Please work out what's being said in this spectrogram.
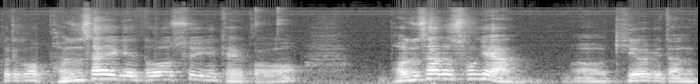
그리고 본사에게도 수익이 되고 본사를 소개한 어, 기업이든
